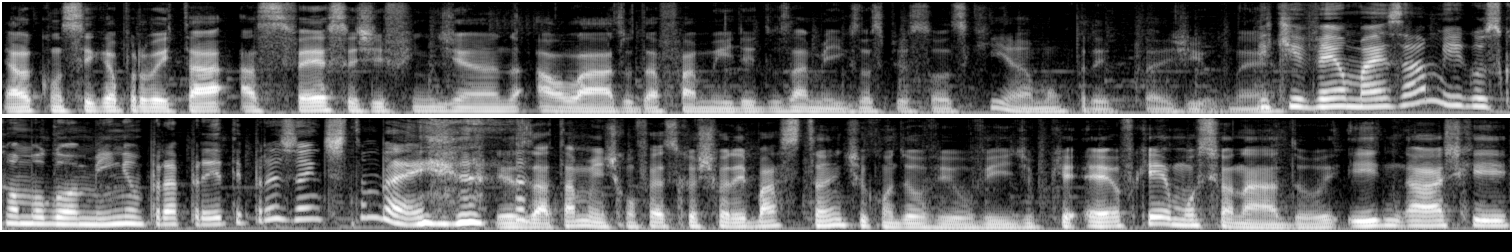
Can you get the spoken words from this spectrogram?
ela consiga aproveitar as festas de fim de ano ao lado da família e dos amigos, das pessoas que amam Preta Gil, né? E que venham mais amigos como o Gominho para Preta e para gente também. Exatamente. Confesso que eu chorei bastante quando eu vi o vídeo, porque eu fiquei emocionado e acho que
